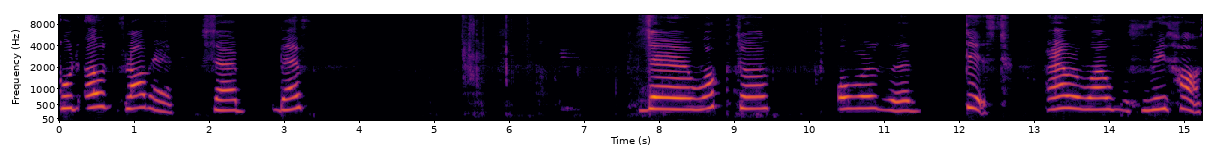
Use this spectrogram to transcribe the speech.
Good old Floppy, said Biff. They walked over the disc. Everyone feels hot.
